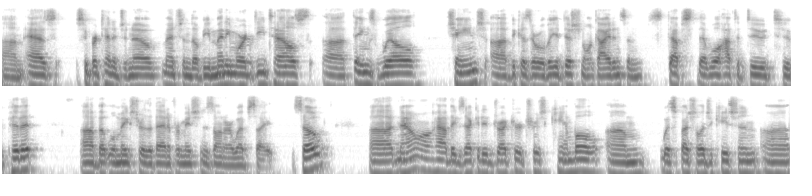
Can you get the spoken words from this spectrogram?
Um, as Superintendent Juneau mentioned, there'll be many more details. Uh, Things will change uh, because there will be additional guidance and steps that we'll have to do to pivot. uh, But we'll make sure that that information is on our website. So uh, now I'll have Executive Director Trish Campbell um, with Special Education uh,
